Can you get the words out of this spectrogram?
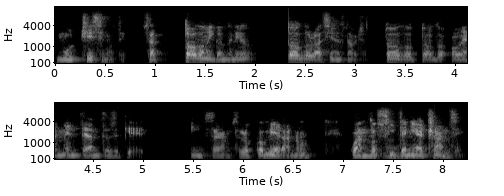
Muchísimo tiempo. O sea, todo mi contenido, todo lo hacía en Snapchat. Todo, todo, obviamente antes de que Instagram se lo comiera, ¿no? Cuando sí tenía chance.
